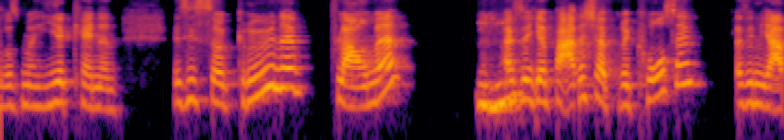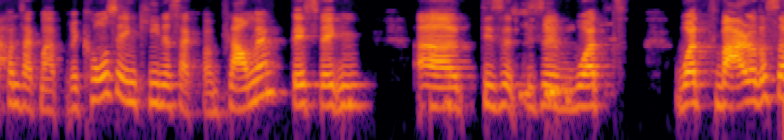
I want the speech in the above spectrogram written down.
was wir hier kennen. Das ist so eine grüne Pflaume, mhm. also japanische Aprikose. Also in Japan sagt man Aprikose, in China sagt man Pflaume. Deswegen äh, diese, diese Wort, Wortwahl oder so.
